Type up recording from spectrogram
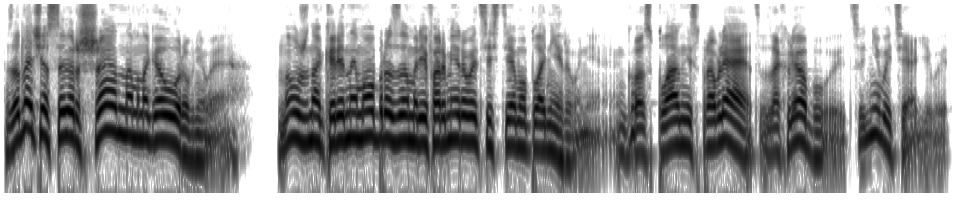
Задача совершенно многоуровневая. Нужно коренным образом реформировать систему планирования. Госплан не справляется, захлебывается, не вытягивает.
